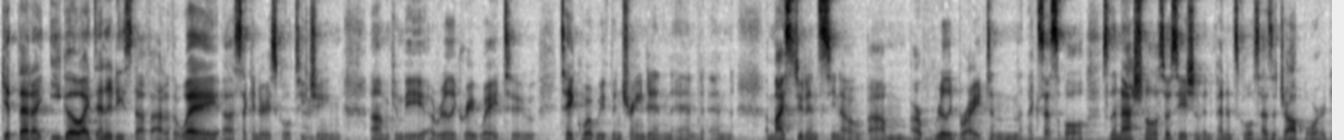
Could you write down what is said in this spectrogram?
get that uh, ego identity stuff out of the way, uh, secondary school teaching um, can be a really great way to take what we've been trained in. And, and my students, you know, um, are really bright and accessible. So the National Association of Independent Schools has a job board.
